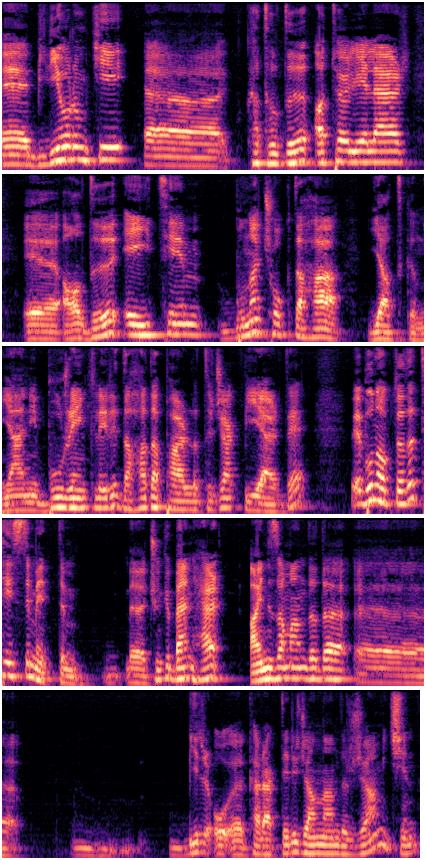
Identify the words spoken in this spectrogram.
e, biliyorum ki e, katıldığı atölyeler, e, aldığı eğitim buna çok daha yatkın. Yani bu renkleri daha da parlatacak bir yerde ve bu noktada teslim ettim. E, çünkü ben her aynı zamanda da e, bir o, e, karakteri canlandıracağım için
